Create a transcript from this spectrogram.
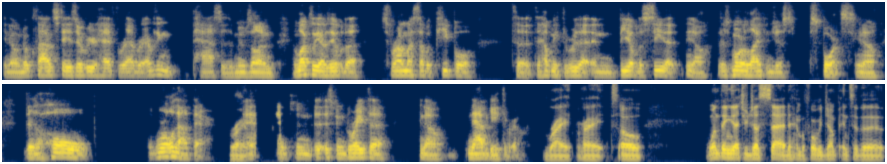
You know, no cloud stays over your head forever. Everything passes and moves on. And luckily, I was able to surround myself with people to to help me through that and be able to see that you know there's more to life than just sports. You know, there's a whole world out there. Right. And, and it's been it's been great to you know navigate through. Right, right. So one thing that you just said, and before we jump into the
